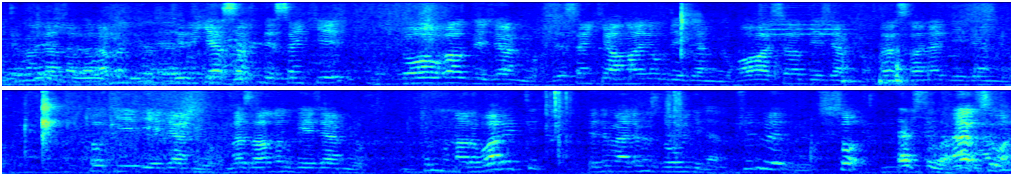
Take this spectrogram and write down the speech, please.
encümenlerle beraber. Şimdi gelsek desen ki doğalgaz diyeceğim yok. Desen ki ana yol diyeceğim yok. Ağaçlar diyeceğim yok. Dershane diyeceğim yok. TOKİ diyeceğim yok. Mezarlık diyeceğim yok. Bütün bunları var ettik. Dedim elimiz dolu gidelim. Şimdi sor. Hepsi var. Hepsi var.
